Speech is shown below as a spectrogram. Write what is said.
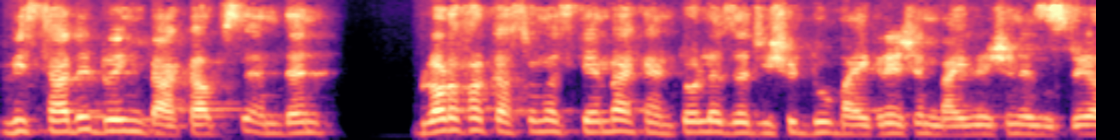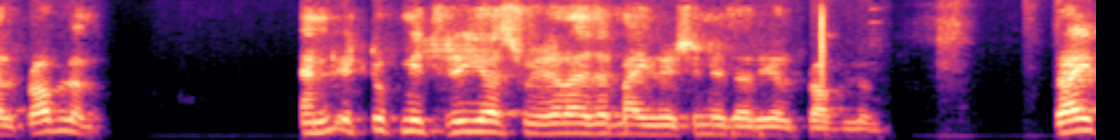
we started doing backups, and then a lot of our customers came back and told us that you should do migration. Migration is a real problem, and it took me three years to realize that migration is a real problem, right?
